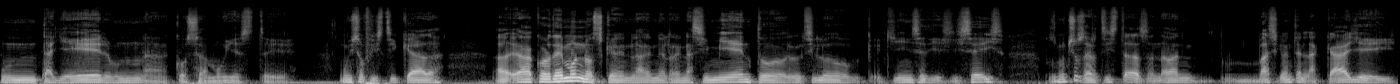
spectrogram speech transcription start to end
un taller, una cosa muy, este, muy sofisticada. acordémonos que en, la, en, el Renacimiento, el siglo XV, XVI, pues muchos artistas andaban básicamente en la calle y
